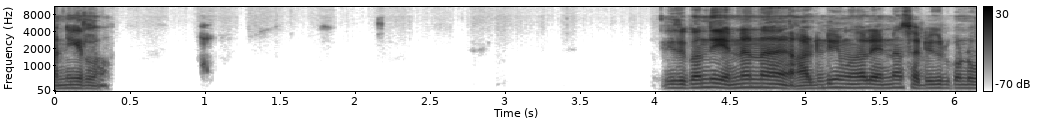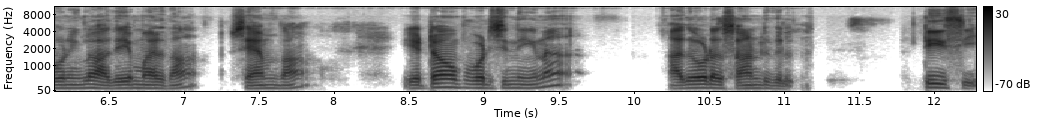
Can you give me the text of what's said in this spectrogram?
பண்ணிடலாம் இதுக்கு வந்து என்னென்ன ஆல்ரெடி முதல்ல என்ன சர்டிஃபிகேட் கொண்டு போனீங்களோ, அதே மாதிரி தான். சேம் தான். எட்டாம் வகுப்பு படிச்சிருந்தீங்கன்னா, அதோட சான்றிதழ். டிசி.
